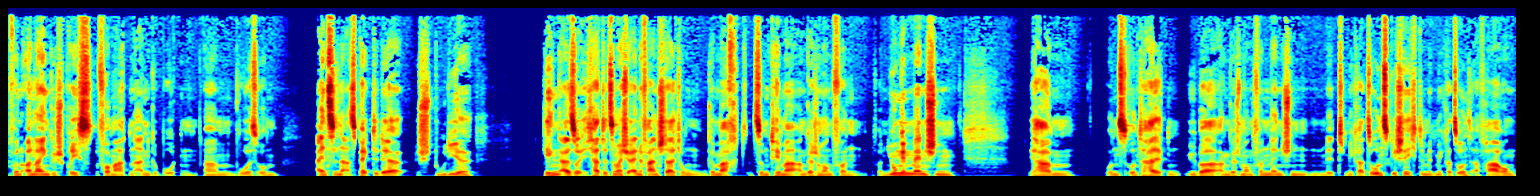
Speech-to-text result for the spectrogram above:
von Online-Gesprächsformaten angeboten, ähm, wo es um einzelne Aspekte der Studie ging. Also ich hatte zum Beispiel eine Veranstaltung gemacht zum Thema Engagement von, von jungen Menschen. Wir haben uns unterhalten über Engagement von Menschen mit Migrationsgeschichte, mit Migrationserfahrung,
